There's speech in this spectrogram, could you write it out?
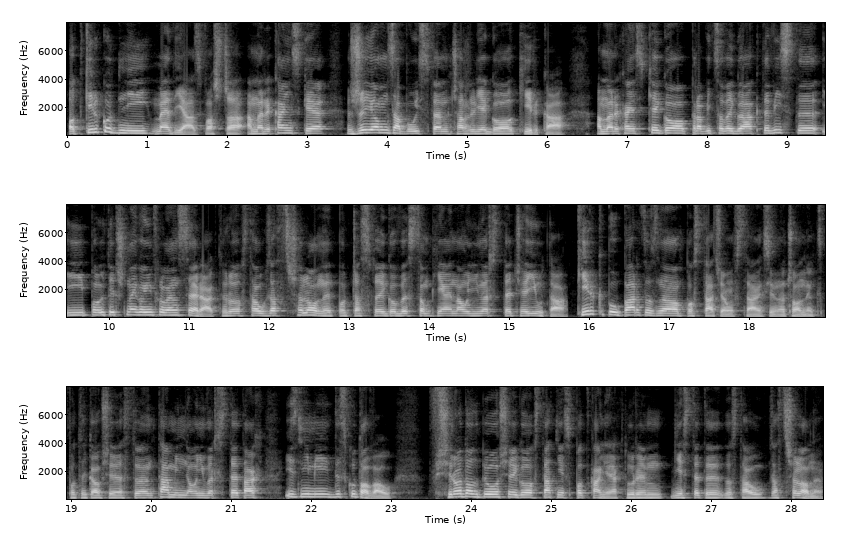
Od kilku dni media, zwłaszcza amerykańskie, żyją zabójstwem Charlie'ego Kirka, amerykańskiego prawicowego aktywisty i politycznego influencera, który został zastrzelony podczas swojego wystąpienia na Uniwersytecie Utah. Kirk był bardzo znaną postacią w Stanach Zjednoczonych. Spotykał się z studentami na uniwersytetach i z nimi dyskutował. W środę odbyło się jego ostatnie spotkanie, na którym niestety został zastrzelony.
